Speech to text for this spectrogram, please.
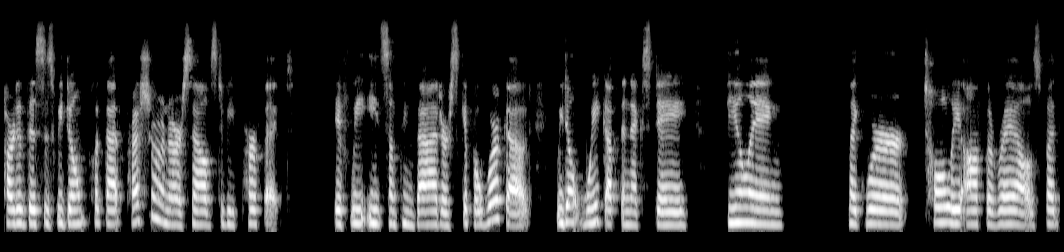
Part of this is we don't put that pressure on ourselves to be perfect. If we eat something bad or skip a workout, we don't wake up the next day feeling like we're totally off the rails, but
